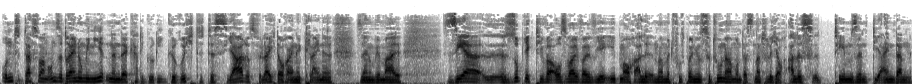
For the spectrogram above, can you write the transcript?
Und das waren unsere drei Nominierten in der Kategorie Gerücht des Jahres. Vielleicht auch eine kleine, sagen wir mal, sehr äh, subjektive Auswahl, weil wir eben auch alle immer mit Fußball News zu tun haben und das natürlich auch alles äh, Themen sind, die einen dann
